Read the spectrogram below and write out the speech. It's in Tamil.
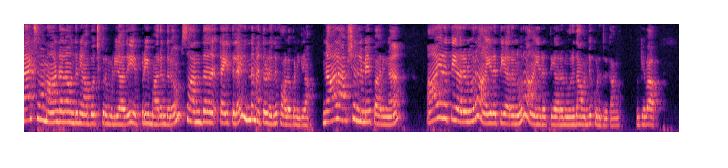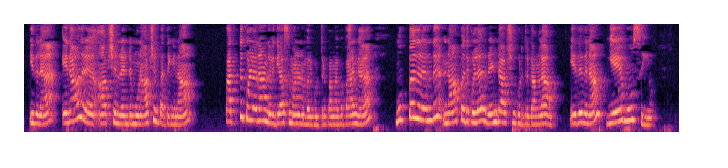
மேக்ஸிமம் ஆண்டெல்லாம் வந்து ஞாபகம் வச்சுக்கிற முடியாது எப்படி மறந்துடும் ஸோ அந்த டயத்தில் இந்த மெத்தட் வந்து ஃபாலோ பண்ணிக்கலாம். நாலு ஆப்ஷன்லையுமே பாருங்க. ஆயிரத்தி அறநூறு ஆயிரத்தி அறநூறு ஆயிரத்தி அறநூறு தான் வந்து கொடுத்துருக்காங்க. ஓகேவா இதில் ஏதாவது ஆப்ஷன் ரெண்டு மூணு ஆப்ஷன் பார்த்தீங்கன்னா பத்துக்குள்ளே தான் அந்த வித்தியாசமான நம்பர் கொடுத்துருப்பாங்க. இப்போ பாருங்கள் முப்பதுலேருந்து நாற்பதுக்குள்ளே ரெண்டு ஆப்ஷன் கொடுத்துருக்காங்களா? எதுனா ஏவும் சியும்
